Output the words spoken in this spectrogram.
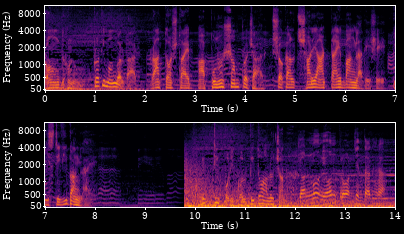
রংধনু। প্রতি মঙ্গলবার রাত দশটায় বা পুনঃ সম্প্রচার। সকাল সাড়ে আটটায় বাংলাদেশে। পিস টিভি বাংলায়। একটি পরিকল্পিত আলোচনা। জন্ম নিয়ন্ত্রণ চিন্তাধারা।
